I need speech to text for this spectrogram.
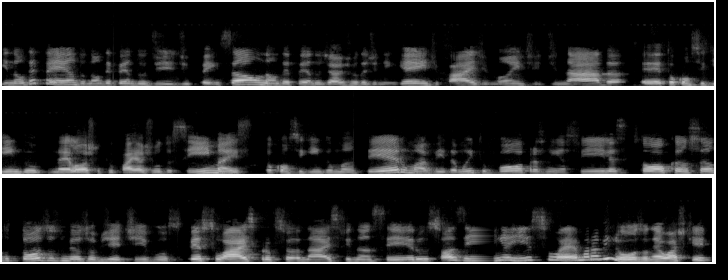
e não dependo, não dependo de, de, pensão, não dependo de ajuda de ninguém, de pai, de mãe, de, de nada. Estou é, conseguindo, né? Lógico que o pai ajuda sim, mas estou conseguindo manter uma vida muito boa para as minhas filhas, estou alcançando todos os meus objetivos pessoais, profissionais, financeiros sozinha, e isso é maravilhoso, né? Eu acho que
